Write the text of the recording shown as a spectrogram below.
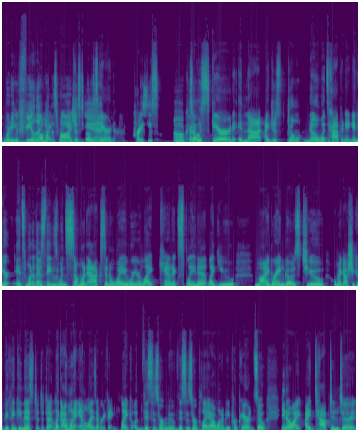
what are you feeling? Oh my this? gosh, just so in scared. Crisis. Okay. So scared in that I just don't know what's happening. And you're it's one of those things when someone acts in a way where you're like can't explain it, like you my brain goes to, oh my gosh, she could be thinking this. Da, da, da. Like I want to analyze everything. Like oh, this is her move. This is her play. I want to be prepared. So, you know, I I tapped into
